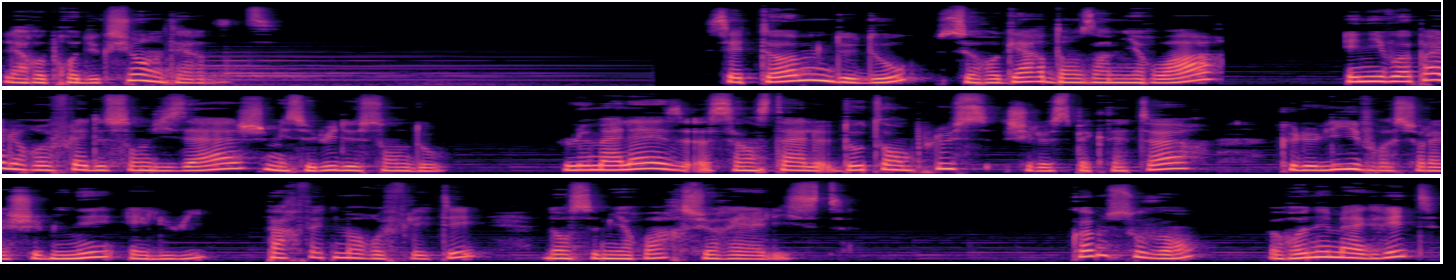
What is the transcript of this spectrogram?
La reproduction interdite. Cet homme de dos se regarde dans un miroir et n'y voit pas le reflet de son visage, mais celui de son dos. Le malaise s'installe d'autant plus chez le spectateur que le livre sur la cheminée est, lui, parfaitement reflété dans ce miroir surréaliste. Comme souvent, René Magritte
